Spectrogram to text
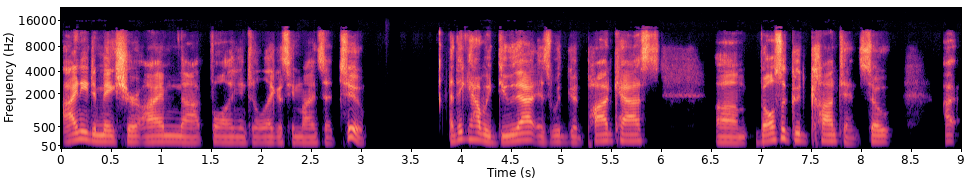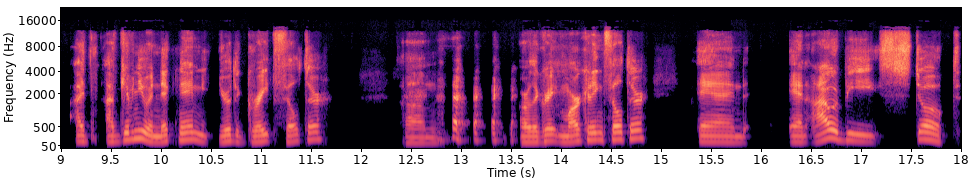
I need to make sure I'm not falling into the legacy mindset too. I think how we do that is with good podcasts, um, but also good content. So I, I have given you a nickname. You're the great filter, um, or the great marketing filter, and and I would be stoked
